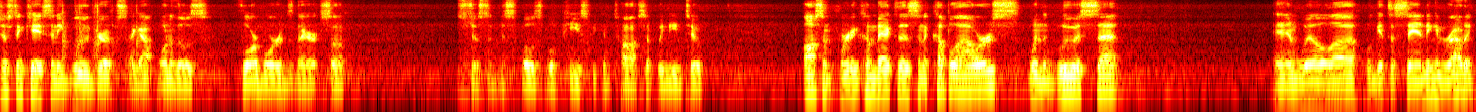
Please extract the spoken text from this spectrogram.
just in case any glue drips, I got one of those floorboards there, so it's just a disposable piece we can toss if we need to. Awesome. We're going to come back to this in a couple hours when the glue is set, and we'll uh, we'll get to sanding and routing.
